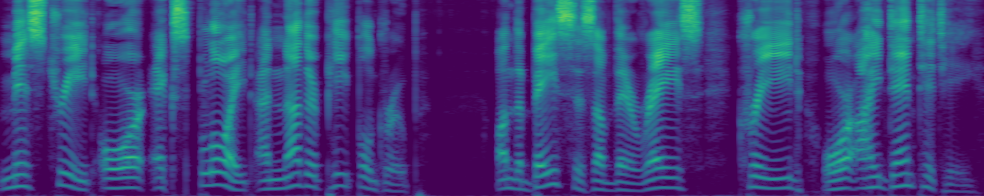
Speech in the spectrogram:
mistreat, or exploit another people group on the basis of their race, creed, or identity,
